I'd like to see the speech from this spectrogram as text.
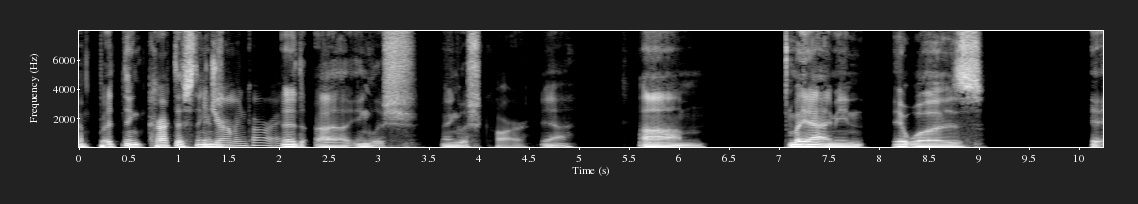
I, I think cracked this thing The in German car, right? uh, uh, English English car. Yeah. Um, but yeah, I mean, it was. It,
